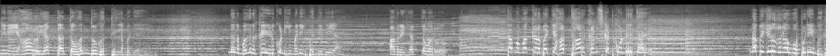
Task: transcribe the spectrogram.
ನೀನು ಯಾರು ಎತ್ತ ಅಂತ ಒಂದು ಗೊತ್ತಿಲ್ಲ ನಮಗೆ. ನನ್ನ ಮಗನ ಕೈ ಹಿಡ್ಕೊಂಡು ಈ ಮನೆಗೆ ಬಂದಿದೀಯ ಆದ್ರೆ ಹೆತ್ತವರು ತಮ್ಮ ಮಕ್ಕಳ ಬಗ್ಗೆ ಹತ್ತಾರು ಕನಸು ಕಟ್ಕೊಂಡಿರ್ತಾರೆ. ನಮಗಿರೋದು ನಾವು ಒಬ್ಬನೇ ಮಗ.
